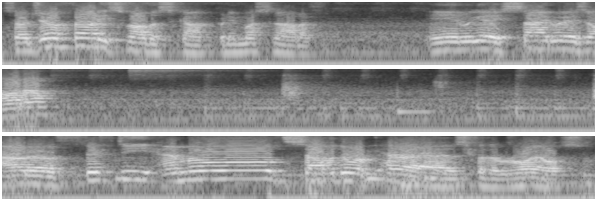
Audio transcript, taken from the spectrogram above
So Joe thought he smelled a skunk, but he must not have. And we get a sideways auto. Out of 50 Emerald, Salvador Perez for the Royals.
